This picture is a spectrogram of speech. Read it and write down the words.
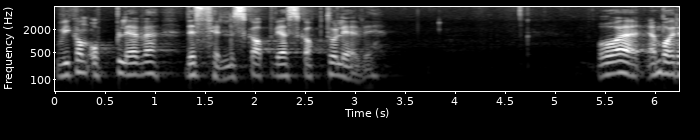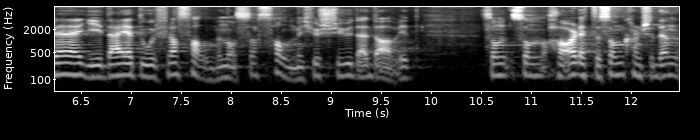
hvor vi kan oppleve det fellesskapet vi er skapt til å leve i. Og Jeg må bare gi deg et ord fra salmen også. Salme 27. Det er David som, som har dette som kanskje den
